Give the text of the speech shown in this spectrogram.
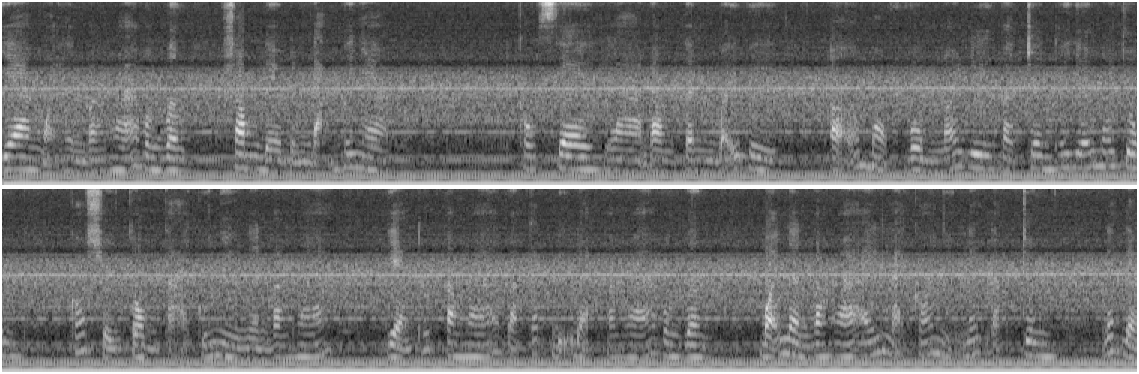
da, ngoại hình, văn hóa, vân vân, song đều bình đẳng với nhau. Câu C là đồng tình bởi vì ở một vùng nói riêng và trên thế giới nói chung có sự tồn tại của nhiều nền văn hóa, dạng thức văn hóa và cách biểu đạt văn hóa, vân vân mỗi nền văn hóa ấy lại có những nét đặc trưng nét đẹp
